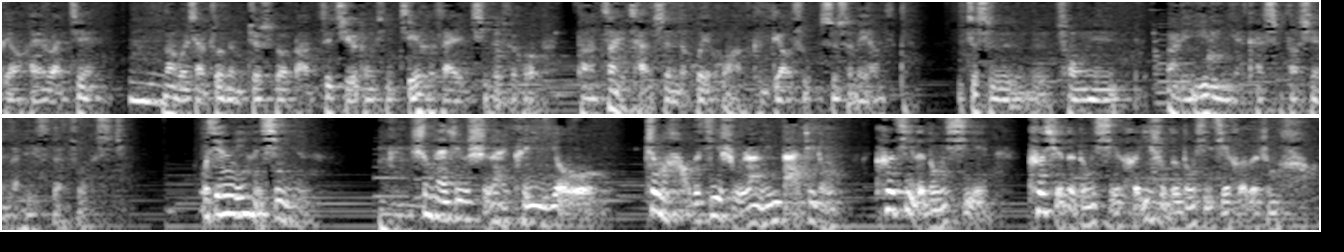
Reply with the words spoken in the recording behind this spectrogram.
标，还有软件。嗯，那我想做的就是说，把这几个东西结合在一起的时候，它再产生的绘画跟雕塑是什么样子的？这是从二零一零年开始到现在一直在做的事情。我觉得您很幸运，嗯，生在这个时代可以有这么好的技术，让您把这种科技的东西、科学的东西和艺术的东西结合的这么好。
